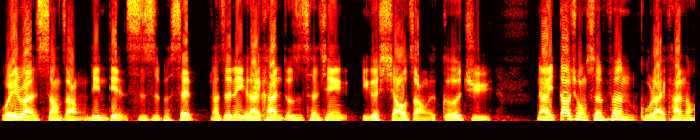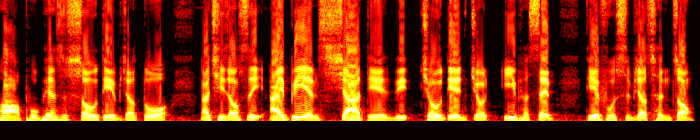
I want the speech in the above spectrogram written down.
微软上涨零点四四 percent。那这里来看就是呈现一个小涨的格局。那以道琼成分股来看的话，普遍是收跌比较多。那其中是以 IBM 下跌零九点九一 percent，跌幅是比较沉重。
